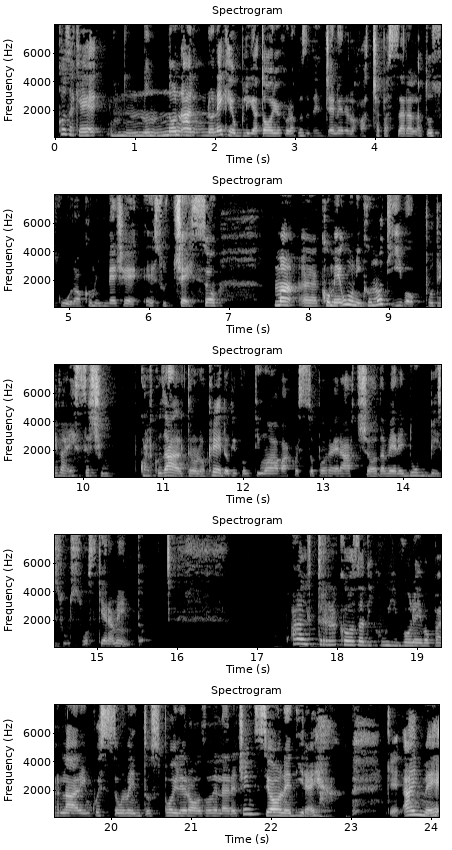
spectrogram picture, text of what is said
cosa che non, non, ha, non, è che è obbligatorio che una cosa del genere lo faccia passare al lato oscuro, come invece è successo, ma eh, come unico motivo poteva esserci un, qualcos'altro, lo credo che continuava questo poveraccio ad avere dubbi sul suo schieramento. Altra cosa di cui volevo parlare in questo momento spoileroso della recensione, direi che ahimè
